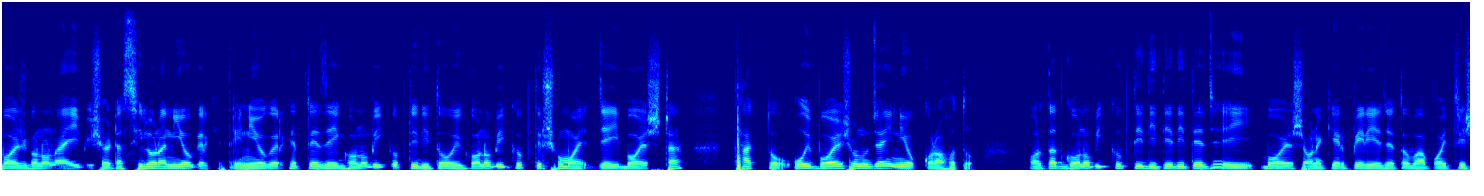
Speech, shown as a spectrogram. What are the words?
বয়স গণনা এই বিষয়টা ছিল না নিয়োগের ক্ষেত্রে। নিয়োগের ক্ষেত্রে যেই গণবিজ্ঞপ্তি দিত, ওই গণবিজ্ঞপ্তির সময় যেই বয়সটা থাকতো, ওই বয়স অনুযায়ী নিয়োগ করা হতো। অর্থাৎ গণবিজ্ঞপ্তি দিতে দিতে যেই বয়স অনেকের পেরিয়ে যেত বা পঁয়ত্রিশ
